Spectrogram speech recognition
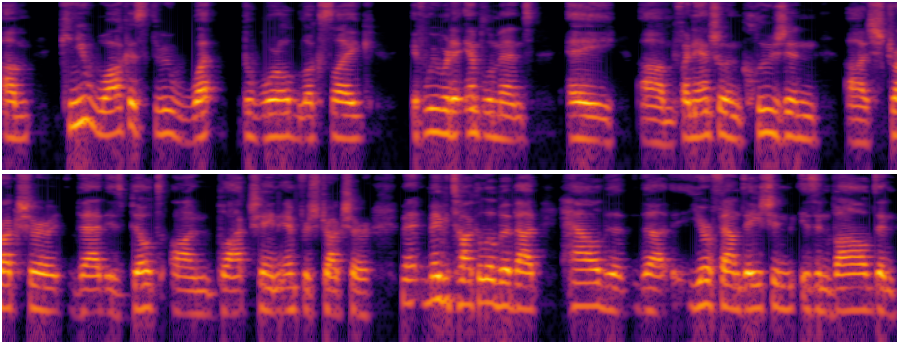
Um, can you walk us through what the world looks like if we were to implement a um, financial inclusion uh, structure that is built on blockchain infrastructure? Maybe talk a little bit about how the, the your foundation is involved and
